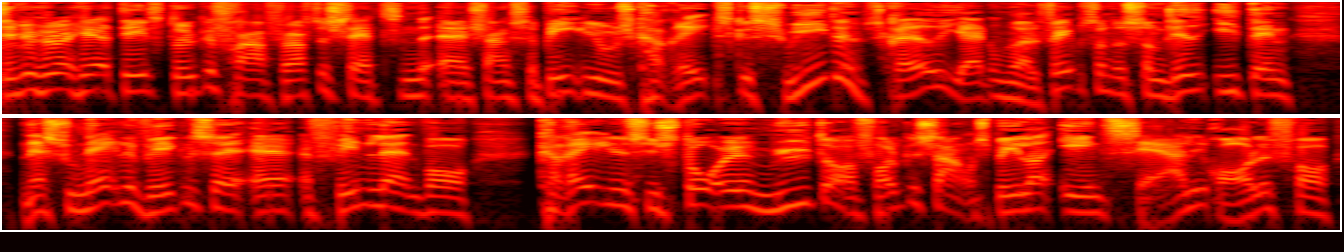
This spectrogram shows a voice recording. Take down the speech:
Det vi hører her, det er et stykke fra første satsen af Jean Sabelius karelske suite, skrevet i 1890'erne som led i den nationale vækkelse af Finland, hvor Kareliens historie, myter og folkesavn spiller en særlig rolle for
